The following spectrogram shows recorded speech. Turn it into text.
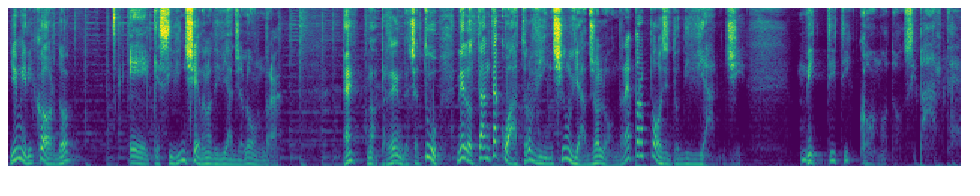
io mi ricordo e che si vincevano dei viaggi a Londra. Eh? No, presente? Cioè tu nell'84 vinci un viaggio a Londra. E a proposito di viaggi, mettiti comodo, si parte.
